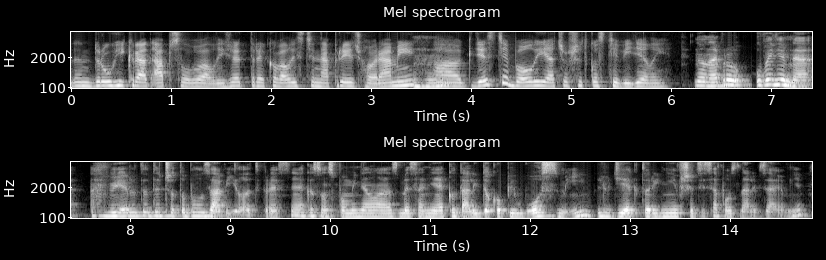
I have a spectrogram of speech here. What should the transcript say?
druhýkrát absolvovali, že? Trekovali ste naprieč horami. Uh-huh. A kde ste boli a čo všetko ste videli? No najprv uvediem na mieru teda, čo to bol za výlet presne. Ako som spomínala, sme sa nejako dali dokopy 8 ľudia, ktorí nie všetci sa poznali vzájomne.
